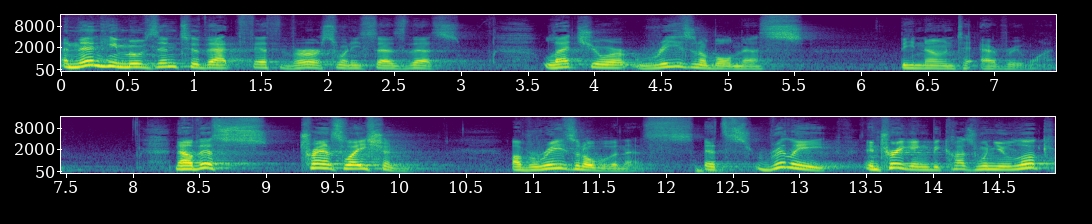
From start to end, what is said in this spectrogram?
And then he moves into that fifth verse when he says this Let your reasonableness be known to everyone. Now, this translation of reasonableness, it's really intriguing because when you look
